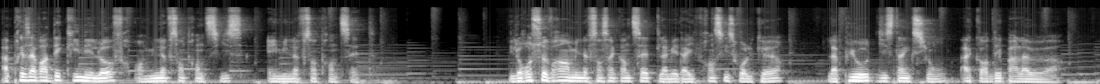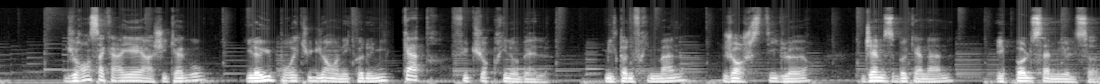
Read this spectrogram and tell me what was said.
après avoir décliné l'offre en 1936 et 1937. Il recevra en 1957 la médaille Francis Walker, la plus haute distinction accordée par l'AEA. Durant sa carrière à Chicago, il a eu pour étudiant en économie quatre futurs prix Nobel Milton Friedman, George Stigler, James Buchanan et Paul Samuelson.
